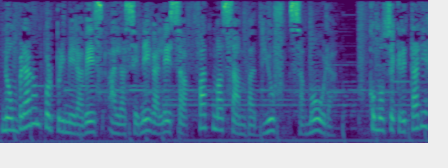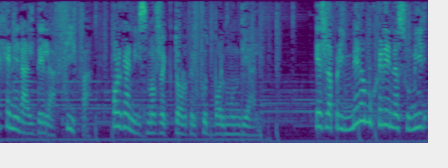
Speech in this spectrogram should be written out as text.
nombraron por primera vez a la senegalesa Fatma Samba Diouf Samoura como secretaria general de la FIFA, organismo rector del fútbol mundial. Es la primera mujer en asumir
